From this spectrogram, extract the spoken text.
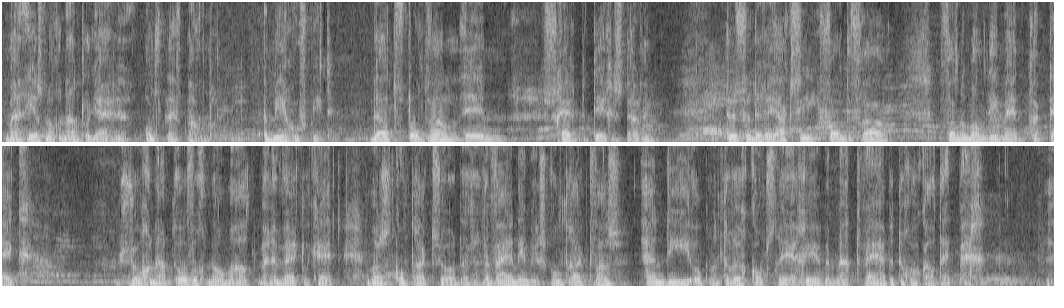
Maar eerst nog een aantal jaren ons blijft behandelen. En meer hoeft niet. Dat stond wel in scherpe tegenstelling tussen de reactie van de vrouw van de man die mijn praktijk zogenaamd overgenomen had. Maar in werkelijkheid was het contract zo dat het een waarnemingscontract was. En die op mijn terugkomst reageerde met: Wij hebben toch ook altijd pech. Uh,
